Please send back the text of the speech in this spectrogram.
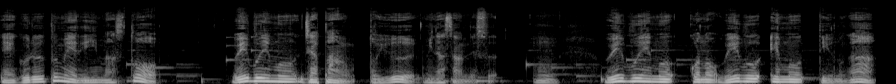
えー、グループ名で言いますと、WebM Japan という皆さんです。うん。WebM、この WebM っていうのが、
